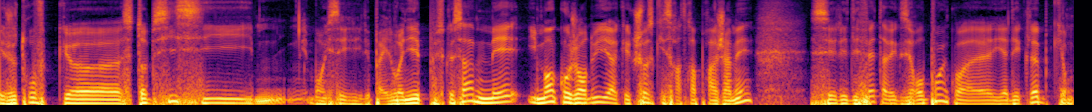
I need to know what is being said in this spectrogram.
et je trouve que Stop 6, il, bon, il n'est pas éloigné plus que ça, mais il manque aujourd'hui à quelque chose qui se rattrapera jamais. C'est les défaites avec zéro point. Quoi. Il y a des clubs qui n'ont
